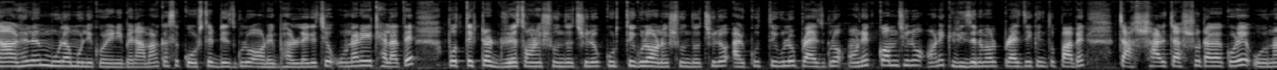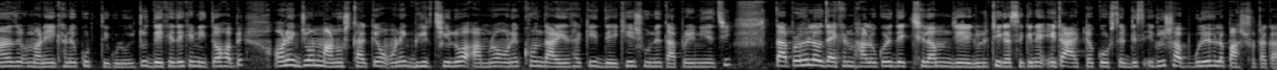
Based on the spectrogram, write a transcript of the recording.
না হলে মুলামুলি করে নেবেন। আমার কাছে কোর্সের ড্রেসগুলো অনেক ভালো লেগেছে। ওনার এই ঠেলাতে প্রত্যেকটা ড্রেস অনেক সুন্দর ছিল, কুর্তিগুলো অনেক সুন্দর ছিল, আর কুর্তিগুলোর প্রাইসগুলো অনেক কম ছিল, অনেক রিজনেবল প্রাইসে কিন্তু পাবেন। চার, সাড়ে চারশো টাকা করে ওনার মানে এখানে কুর্তিগুলো। একটু দেখে দেখে নিতে হবে। অনেকজন মানুষ থাকে, অনেক ভিড় ছিল, আমরা অনেকক্ষণ দাঁড়িয়ে থাকি, দেখে শুনে তারপরে নিয়েছি। তারপরে হলো দেখেন ভালো করে দেখছিলাম যে এগুলো ঠিক আছে কিনা। এটা আরেকটা কোর্সের ড্রেস এগুলো সবগুলোই হলো পাঁচশো টাকা।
